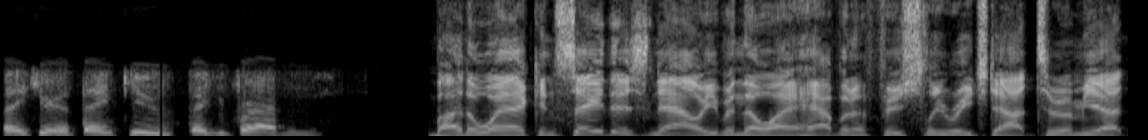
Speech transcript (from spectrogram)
Thank you. Thank you. Thank you for having me. By the way, I can say this now, even though I haven't officially reached out to him yet.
